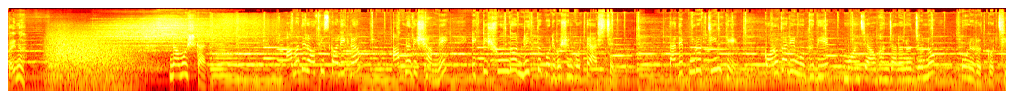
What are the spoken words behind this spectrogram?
তাই না? নমস্কার। আমাদের অফিস কলিগরা আপনাদের সামনে একটি সুন্দর নৃত্য পরিবেশন করতে আসছেন। তাদের পুরো টিমকে করতালির মধ্য দিয়ে মঞ্চে আহ্বান জানানোর জন্য অনুরোধ করছি।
